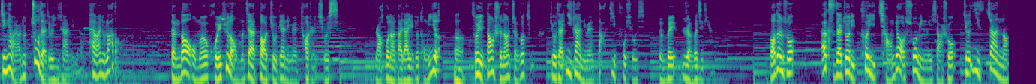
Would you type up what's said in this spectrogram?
今天晚上就住在这个驿站里面，拍完就拉倒了。等到我们回去了，我们再到酒店里面调整休息。然后呢，大家也就同意了。嗯所以当时呢，整个组就在驿站里面打地铺休息，准备忍个几天。老邓说，X 在这里特意强调说明了一下说，这个驿站呢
